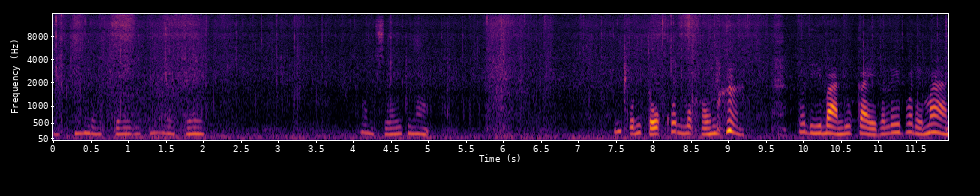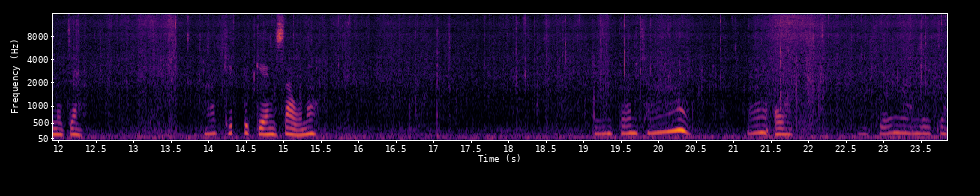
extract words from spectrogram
ดอกใหญ่นี่ดอกใหญ่ต้นสวยพี่น้องมันฝนตกคนมกเขามาพอดีบ้านอยู่ไก่กันเลยพ่อได้มานะจ๊ะหาเก็ดไปแกงเสาเนาะแกงตอนเช้ากลางออกสวยงามเลยจ้ะ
